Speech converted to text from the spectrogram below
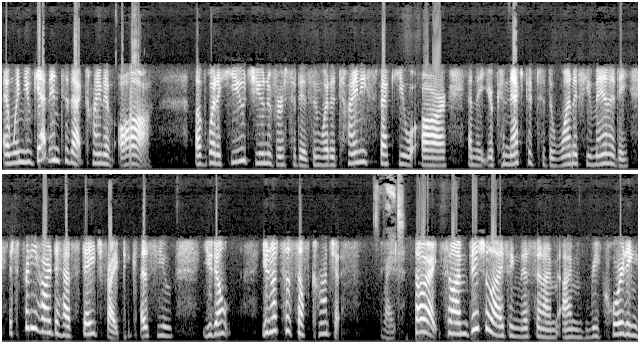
And when you get into that kind of awe of what a huge universe it is and what a tiny speck you are and that you're connected to the one of humanity, it's pretty hard to have stage fright because you you don't you're not so self-conscious. Right. All right, so I'm visualizing this and I'm I'm recording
